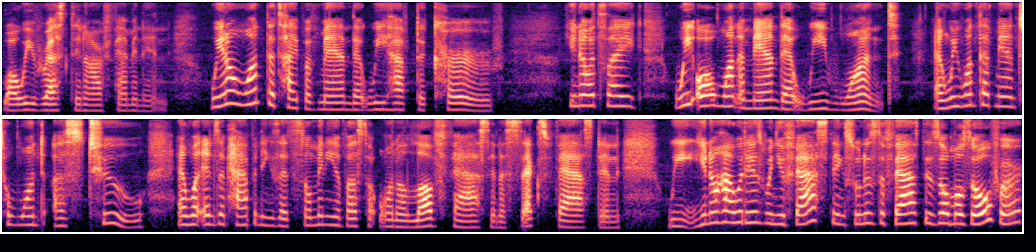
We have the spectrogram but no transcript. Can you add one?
while we rest in our feminine. We don't want the type of man that we have to curve. You know, it's like we all want a man that we want. And we want that man to want us too. And what ends up happening is that so many of us are on a love fast and a sex fast. And we, you know how it is when you're fasting, as soon as the fast is almost over,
